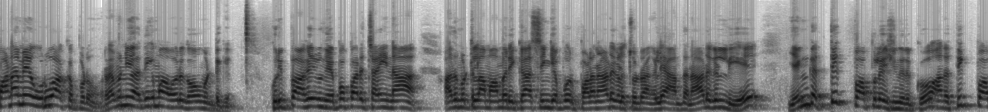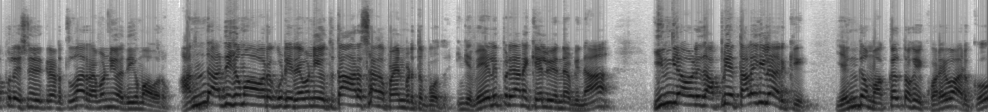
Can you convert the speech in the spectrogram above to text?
பணமே உருவாக்கப்படும். ரெவன்யூ அதிகமாக வரும் கவர்மெண்ட்டுக்கு குறிப்பாக இவங்க எப்போ பாரு சைனா அது மட்டும் இல்லாமல் அமெரிக்கா சிங்கப்பூர் பல நாடுகளை சொல்கிறாங்க இல்லையா? அந்த நாடுகள்லேயே எங்கே திக் பாப்புலேஷன் இருக்கோ அந்த திக் பாப்புலேஷன் இருக்கிற இடத்துல தான் ரெவன்யூ அதிகமாக வரும். அந்த அதிகமாக வரக்கூடிய ரெவன்யூ தான் அரசாங்கம் பயன்படுத்த போகுது. இங்கே வேலைப்படையான கேள்வி என்ன அப்படின்னா இந்தியாவில் இது அப்படியே தலைகீழாக இருக்குது எங்கே மக்கள் தொகை குறைவாக இருக்கோ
